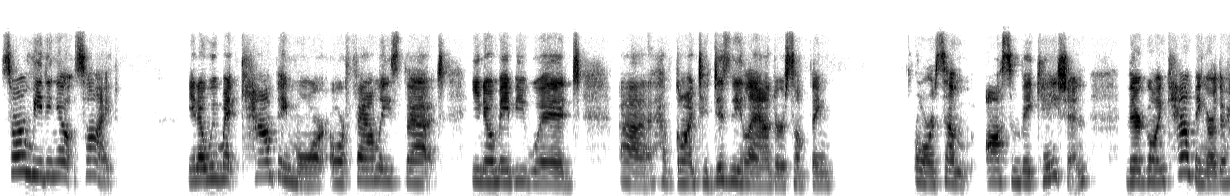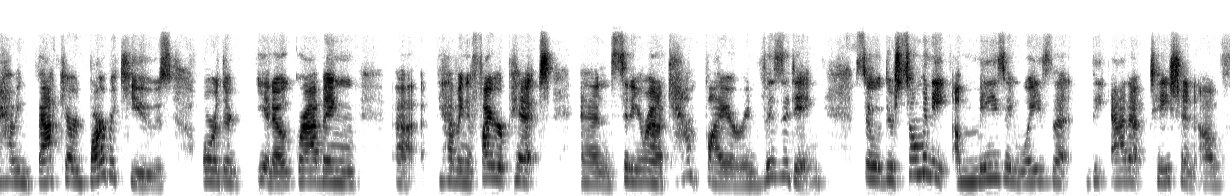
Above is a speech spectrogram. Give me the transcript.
so we're meeting outside. You know we went camping more or families that you know maybe would uh, have gone to disneyland or something or some awesome vacation they're going camping or they're having backyard barbecues or they're you know grabbing uh, having a fire pit and sitting around a campfire and visiting. So there's so many amazing ways that the adaptation of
